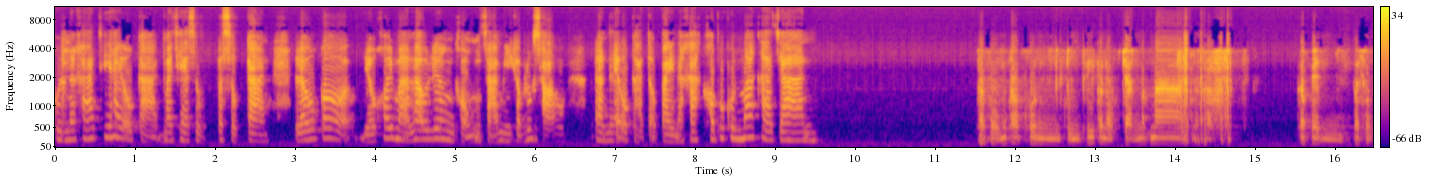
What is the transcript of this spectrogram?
คุณนะคะ ที่ให้โอกาสมาแชร์ประสบการณ์ แล้วก็เดี๋ยวค่อยมาเล่าเรื่องของสามีกับลูกสาวอ่าในโอกาสต่อไปนะคะ ขอบพระคุณมากค่ะอาจารย์ครับผมขอบคุณคุณพี่กนกจันทร์มาก ๆนะครับ ก็เป็นประสบ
